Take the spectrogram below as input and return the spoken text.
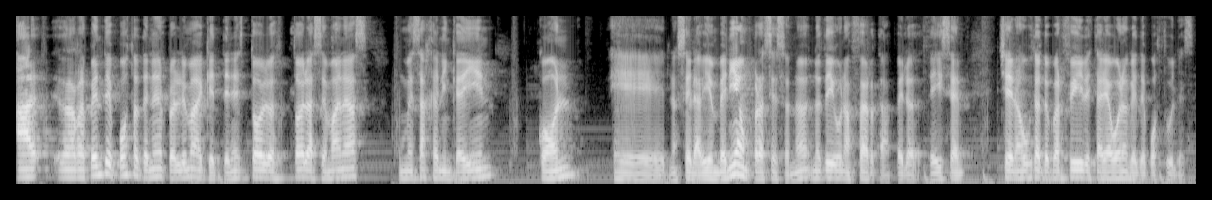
de repente posta tener el problema de que tenés todos todas las semanas un mensaje en LinkedIn con, eh, no sé, la bienvenida a un proceso, ¿no? no te digo una oferta, pero te dicen, che, nos gusta tu perfil, estaría bueno que te postules.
